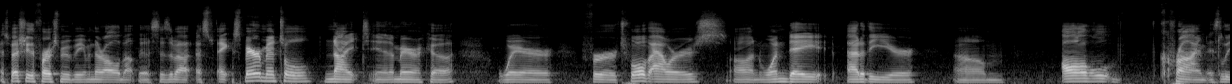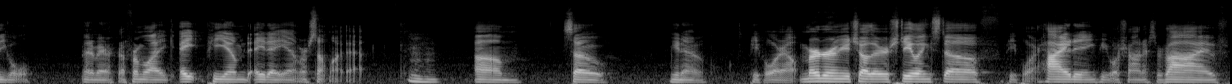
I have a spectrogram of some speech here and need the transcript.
especially the first movie, I mean, they're all about this, is about an experimental night in America where for 12 hours on one day out of the year, um, all crime is legal in America from like 8 p.m. to 8 a.m. or something like that. Mm-hmm. Um, so, you know, people are out murdering each other, stealing stuff. People are hiding. People are trying to survive,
